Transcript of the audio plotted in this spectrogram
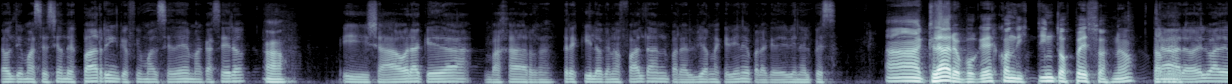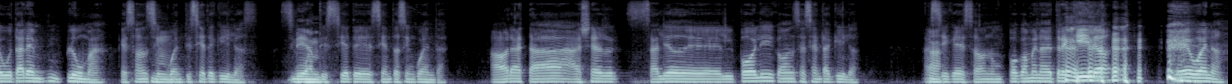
la última sesión de sparring, que fuimos al CDM a casero. Ah, Y ya ahora queda bajar 3 kilos que nos faltan para el viernes que viene para que dé bien el peso. Ah, claro, porque es con distintos pesos, ¿no? También. Claro, él va a debutar en pluma, que son 57 kilos. Bien. 57, 150. Ahora está, ayer salió del poli con 60 kilos. Ah. Así que son un poco menos de 3 kilos. que bueno.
